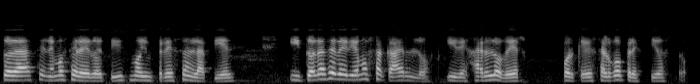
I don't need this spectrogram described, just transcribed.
todas tenemos el erotismo impreso en la piel. Y todas deberíamos sacarlo y dejarlo ver, porque es algo precioso.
